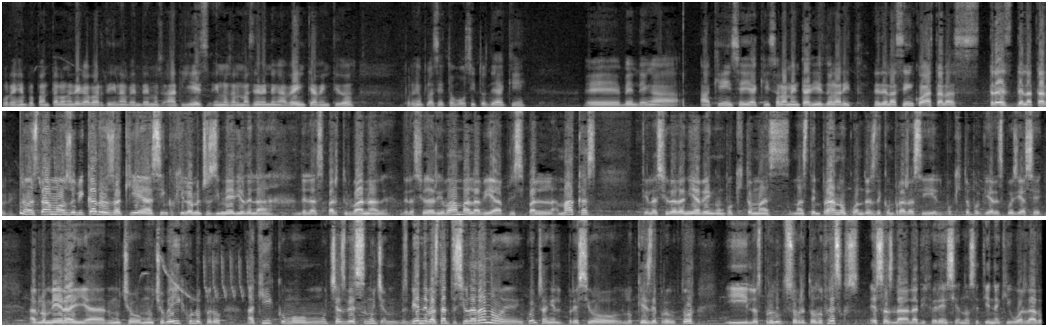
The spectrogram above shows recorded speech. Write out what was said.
Por ejemplo, pantalones de gabardina vendemos a 10, en los almacenes venden a 20, a 22. Por ejemplo, así estos bolsitos de aquí eh, venden a, a 15 y aquí solamente a 10 dolaritos. Desde las 5 hasta las 3 de la tarde. No, estamos ubicados aquí a 5 kilómetros y medio de la, de las parte urbana de, de la ciudad de Riobamba, la vía principal Macas que la ciudadanía venga un poquito más, más temprano cuando es de comprar así el poquito porque ya después ya se aglomera y ya mucho, mucho vehículo, pero aquí como muchas veces pues viene bastante ciudadano, encuentran el precio lo que es de productor y los productos sobre todo frescos. Esa es la, la diferencia, no se tiene aquí guardado.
